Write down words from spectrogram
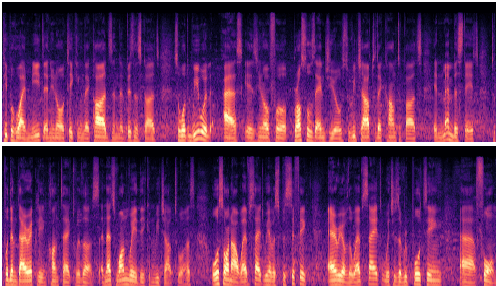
people who I meet and you know taking their cards and their business cards. So what we would ask is you know for Brussels NGOs to reach out to their counterparts in member states to put them directly in contact with us, and that's one way they can reach out to us. Also on our website we have a specific area of the website which is a reporting uh, form.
